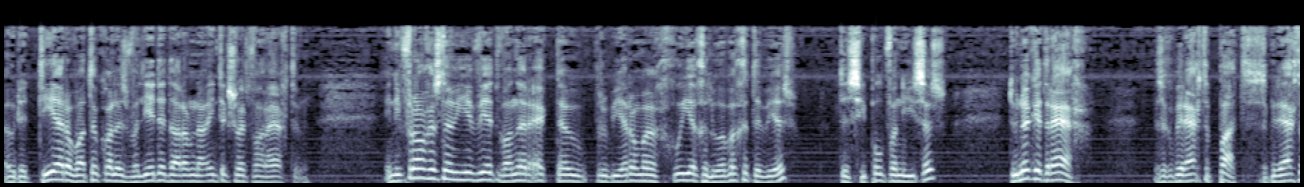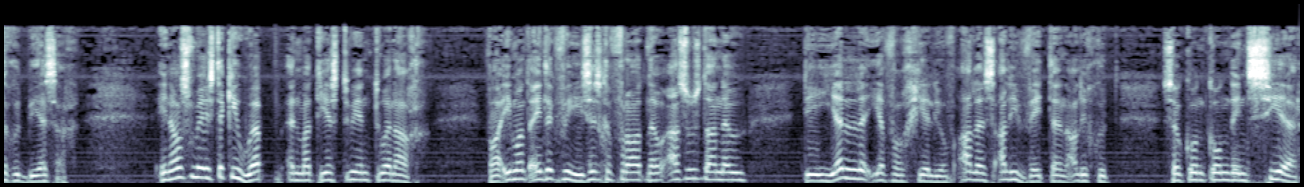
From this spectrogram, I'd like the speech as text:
ouditeur of wat ook al is, wil jy dit daarom nou eintlik soort van reg doen. En die vraag is nou jy weet wanneer ek nou probeer om 'n goeie gelowige te wees, disipel van Jesus, doen ek dit reg? Is ek op die regte pad? Is ek regte goed besig? En ons moet 'n stukkie hoop in Matteus 22 waar iemand eintlik vir Jesus gevra het nou as ons dan nou die hele evangelie of alles, al die wette en al die goed sou kon kondenseer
